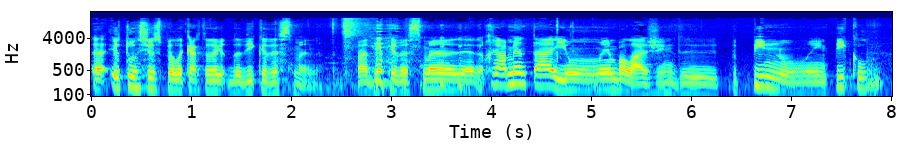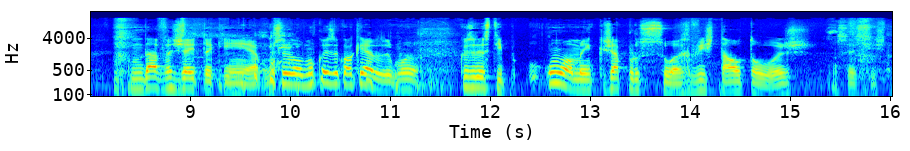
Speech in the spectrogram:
Ah, eu estou ansioso pela carta da, da dica da semana. Para a dica da semana, realmente há aí uma embalagem de pepino em piccolo que me dava jeito aqui em lá, Uma coisa qualquer, uma coisa desse tipo. Um homem que já processou a revista Auto hoje, não sei se isto,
